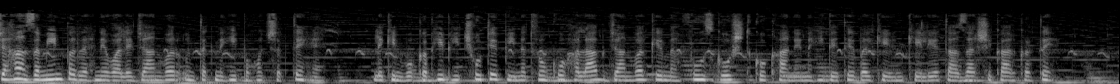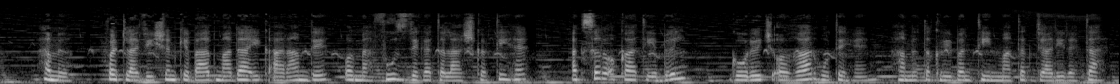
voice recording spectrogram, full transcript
जहाँ ज़मीन पर रहने वाले जानवर उन तक नहीं पहुँच सकते हैं, लेकिन वो कभी भी छोटे पीनथरों को हलाक जानवर के महफूज गोश्त को खाने नहीं देते, बल्कि उनके लिए ताज़ा शिकार करते हैं। हम फर्टिलाइजेशन के बाद मादा एक आरामदेह और महफूज जगह तलाश करती है। अक्सर औकात ये बिल, गोरेज और गार होते हैं हमल तकरीबन तीन माह तक जारी रहता है।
